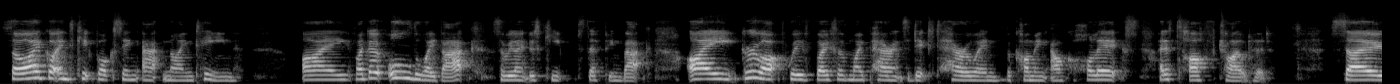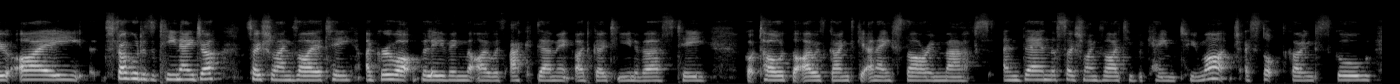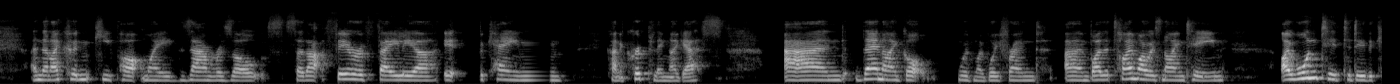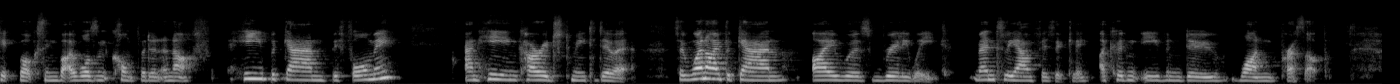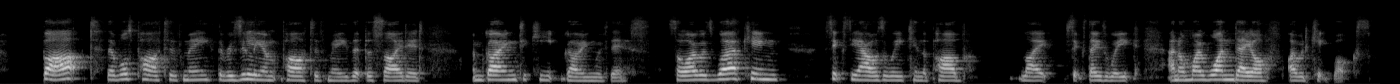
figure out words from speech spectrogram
So I got into kickboxing at 19. I, if I go all the way back, so we don't just keep stepping back, I grew up with both of my parents addicted to heroin, becoming alcoholics. I had a tough childhood. So I struggled as a teenager, social anxiety. I grew up believing that I was academic. I'd go to university, got told that I was going to get an A star in maths. And then the social anxiety became too much. I stopped going to school and then I couldn't keep up my exam results. So that fear of failure, it became kind of crippling, I guess. And then I got with my boyfriend. And by the time I was 19, I wanted to do the kickboxing, but I wasn't confident enough. He began before me and he encouraged me to do it. So when I began, I was really weak, mentally and physically. I couldn't even do one press up. But there was part of me, the resilient part of me, that decided I'm going to keep going with this. So I was working 60 hours a week in the pub, like six days a week. And on my one day off, I would kickbox.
